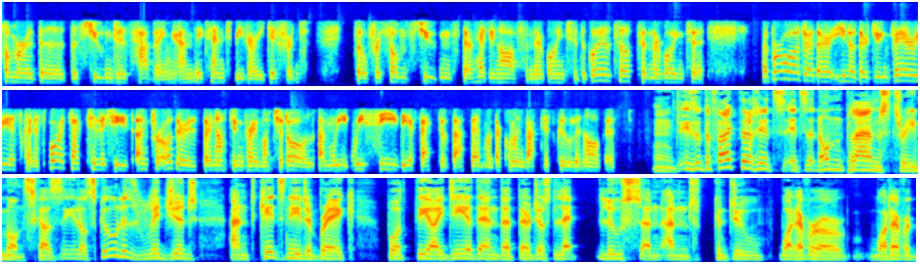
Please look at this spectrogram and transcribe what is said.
summer the the student is having, and they tend to be very different. So for some students, they're heading off and they're going to the Gaeltacht and they're going to abroad, or they're you know they're doing various kind of sports activities, and for others, they're not doing very much at all. And we we see the effect of that then when they're coming back to school in August. Mm. Is it the fact that it's it's an unplanned three months? Because you know school is rigid and kids need a break, but the idea then that they're just let loose and, and can do whatever or whatever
